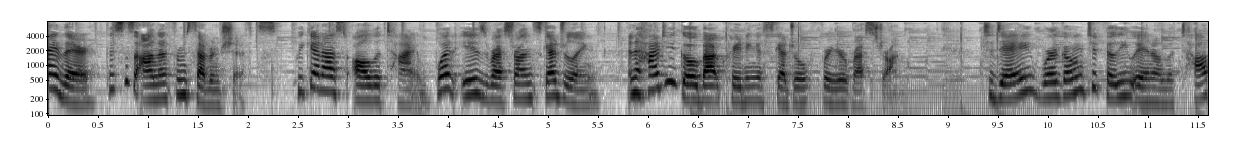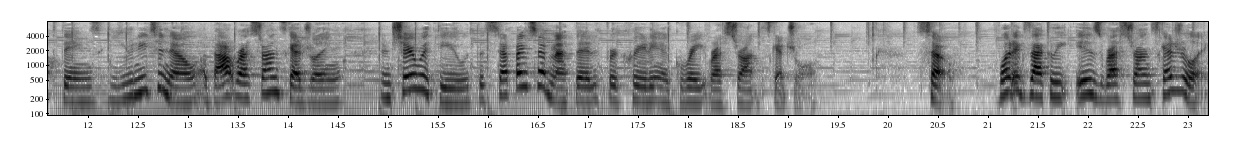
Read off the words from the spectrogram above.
Hi there, this is Anna from Seven Shifts. We get asked all the time, what is restaurant scheduling? And how do you go about creating a schedule for your restaurant? Today, we're going to fill you in on the top things you need to know about restaurant scheduling and share with you the step-by-step method for creating a great restaurant schedule. So, what exactly is restaurant scheduling?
